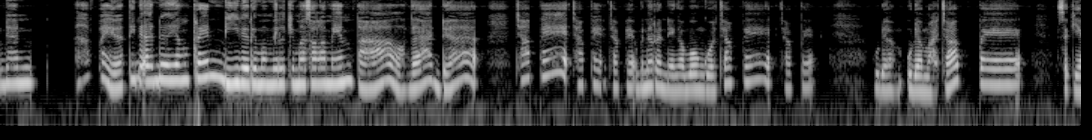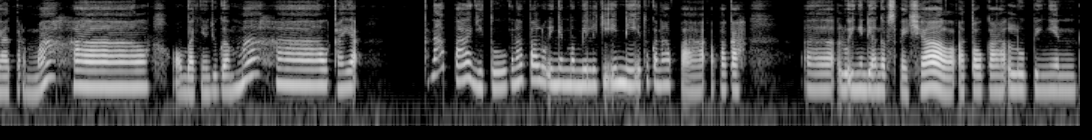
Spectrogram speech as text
Dan apa ya tidak ada yang trendy dari memiliki masalah mental. Nggak ada. Capek capek capek. Beneran deh nggak bohong gue capek capek. Udah udah mah capek psikiater mahal obatnya juga mahal kayak kenapa gitu? Kenapa lu ingin memiliki ini? Itu kenapa? Apakah uh, lu ingin dianggap spesial? Ataukah lu pingin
